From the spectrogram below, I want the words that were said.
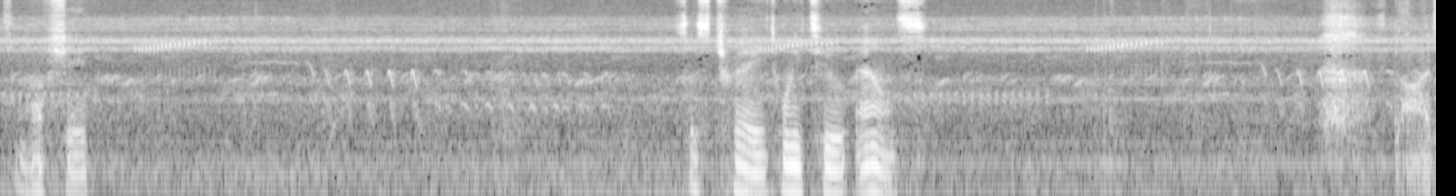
It's in rough shape. It says tray, 22 ounce. God.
